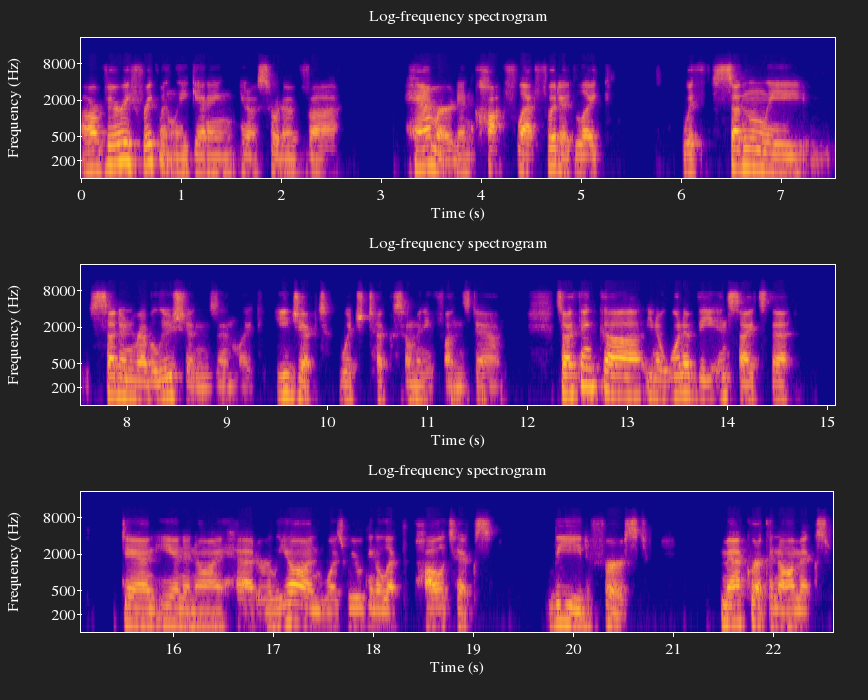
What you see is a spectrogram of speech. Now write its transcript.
are very frequently getting, you know, sort of uh, hammered and caught flat-footed, like with suddenly sudden revolutions and like Egypt, which took so many funds down. So I think uh, you know one of the insights that Dan, Ian, and I had early on was we were going to let the politics lead first, macroeconomics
